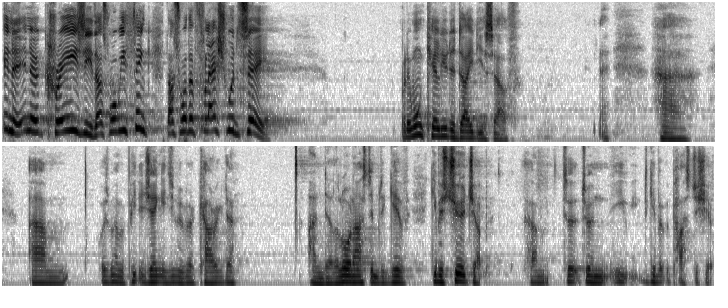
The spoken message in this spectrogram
Isn't it, isn't it crazy? That's what we think. That's what the flesh would say. But it won't kill you to die to yourself. Uh, um, I always remember Peter Jenkins, he was a character. And uh, the Lord asked him to give, give his church up, um, to, to, to give up the pastorship.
